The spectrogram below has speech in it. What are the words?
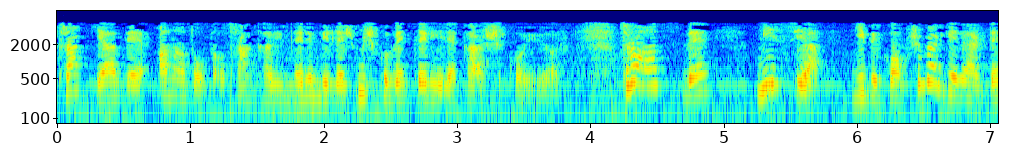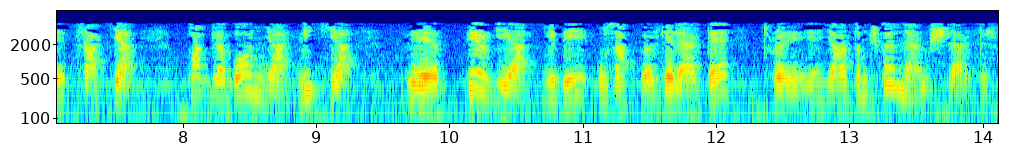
Trakya ve Anadolu'da oturan kavimlerin birleşmiş kuvvetleriyle karşı koyuyor. Troas ve Misya gibi komşu bölgelerde Trakya, Paglagonya, Likya ve Pirgia gibi uzak bölgelerde Troya'ya yardımcı göndermişlerdir.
